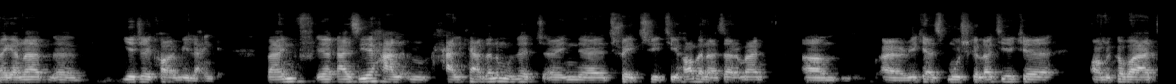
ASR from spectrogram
نه یه جای کار میلنگه. و این قضیه حل, حل کردن این ترید تریتی ها به نظر من یکی از مشکلاتیه که آمریکا باید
